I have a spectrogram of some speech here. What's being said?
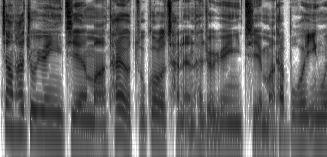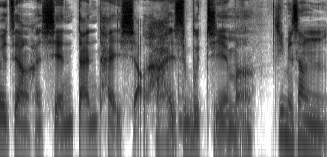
这样他就愿意接吗？他有足够的产能，他就愿意接吗？他不会因为这样还嫌单太小，他还是不接吗？基本上，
